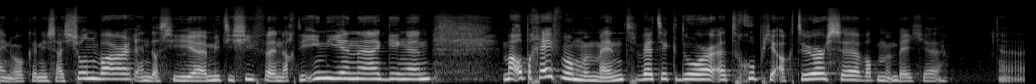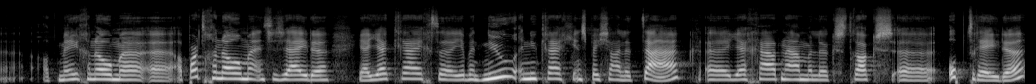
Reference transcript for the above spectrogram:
een organisation was. En dat die met die naar die Indiën gingen. Maar op een gegeven moment werd ik door het groepje acteurs, wat me een beetje uh, had meegenomen, uh, apart genomen. En ze zeiden: Ja, jij, krijgt, uh, bent nieuw en nu krijg je een speciale taak. Uh, jij gaat namelijk straks optreden.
